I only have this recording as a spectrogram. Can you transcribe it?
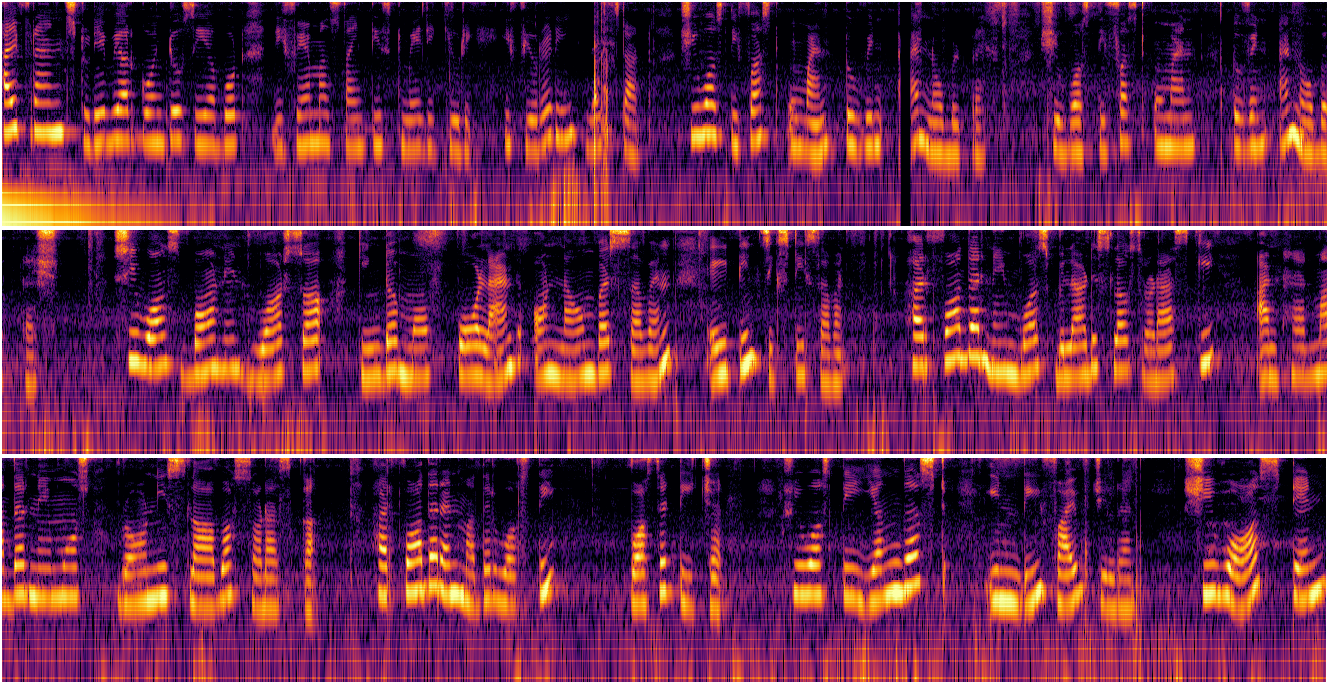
Hi friends, today we are going to see about the famous scientist Marie Curie. If you're ready, let's start. She was the first woman to win a Nobel Prize. She was the first woman to win a Nobel Prize. She was born in Warsaw, Kingdom of Poland on November 7, 1867. Her father name was Vladislav Sodarsky and her mother name was Bronislava Sodarska. Her father and mother was the was a teacher. She was the youngest in the five children. She was 10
